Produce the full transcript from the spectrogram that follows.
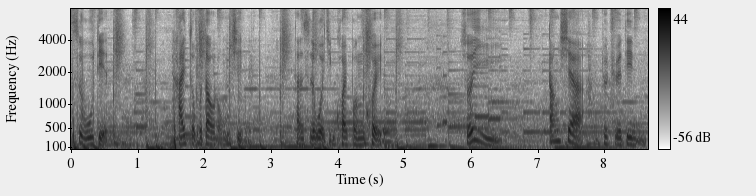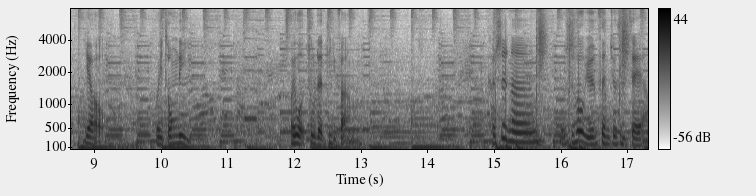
四五点，还走不到龙井，但是我已经快崩溃了，所以当下就决定要回中立，回我住的地方。可是呢，有时候缘分就是这样。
